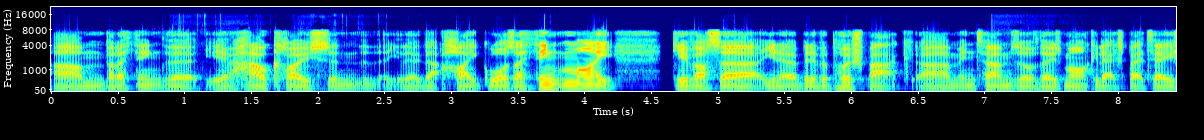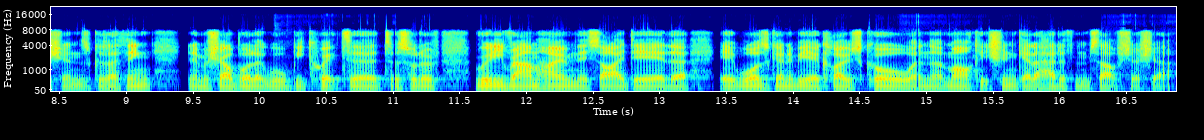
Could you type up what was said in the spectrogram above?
Um, but I think that you know how close and you know that hike was, I think might give us a you know a bit of a pushback um, in terms of those market expectations because I think you know Michelle Bullock will be quick to to sort of really ram home this idea that it was going to be a close call and that markets shouldn't get ahead of themselves just yet.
